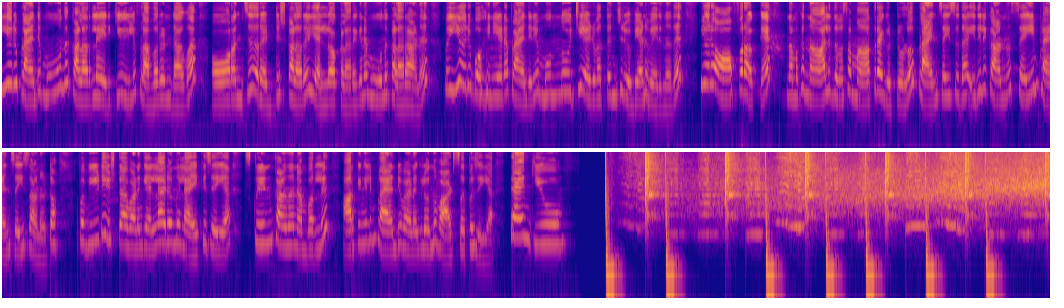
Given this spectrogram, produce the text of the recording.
ഈ ഒരു പ്ലാന്റ് മൂന്ന് കളറിലായിരിക്കും ഇതിൽ ഫ്ലവർ ഉണ്ടാവുക. Orange reddish colour yellow colour ഇങ്ങനെ മൂന്ന് കളറാണ് അപ്പോൾ ഈ ഒരു ബൊഹിനിയയുടെ പ്ലാന്റിന് മുന്നൂറ്റി എഴുപത്തഞ്ച് രൂപയാണ് വരുന്നത്. ഈ ഒരു ഓഫറൊക്കെ നമുക്ക് നാല് ദിവസം മാത്രമേ കിട്ടുള്ളൂ. പ്ലാൻ സൈസ് ഇതാ ഇതിൽ കാണുന്ന സെയിം പ്ലാൻ സൈസ് ആണ് കേട്ടോ അപ്പോൾ വീഡിയോ ഇഷ്ടമാവുകയാണെങ്കിൽ എല്ലാവരും ഒന്ന് ലൈക്ക് ചെയ്യുക. സ്ക്രീൻ കാണുന്ന നമ്പറിൽ ആർക്കെങ്കിലും പ്ലാന്റ് വേണമെങ്കിൽ ഒന്ന് വാട്സപ്പ് ചെയ്യുക. താങ്ക്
